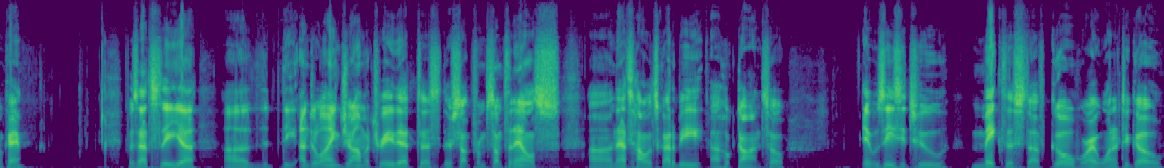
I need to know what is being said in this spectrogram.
Okay? Because that's the uh, uh, the, the, underlying geometry that uh, there's some, from something else, uh, and that's how it's got to be uh, hooked on. So it was easy to make this stuff go where I want it to go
